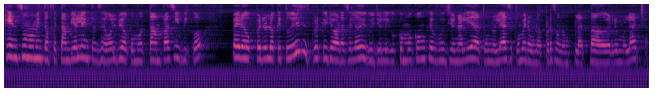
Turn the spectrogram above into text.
que en su momento fue tan violento, se volvió como tan pacífico, pero, pero lo que tú dices, porque yo ahora se lo digo, yo le digo como con qué funcionalidad uno le hace comer a una persona un platado de remolacha.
